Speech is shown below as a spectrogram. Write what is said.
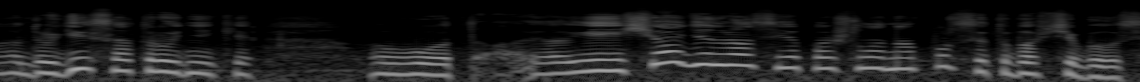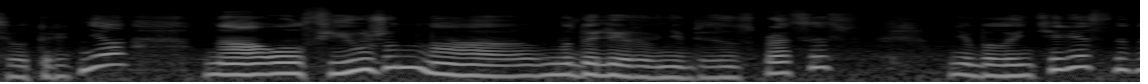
а, другие сотрудники. Вот. А, И еще один раз я пошла на курс, это вообще было всего три дня, на All Fusion, на моделирование бизнес-процессов. Мне было интересно.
